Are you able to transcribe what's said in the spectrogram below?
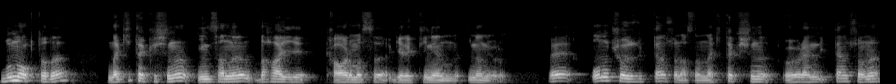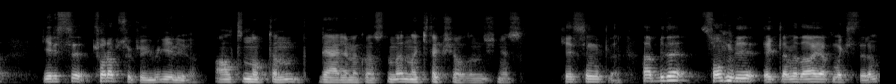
Bu noktada nakit akışını insanların daha iyi kavraması gerektiğine inan- inanıyorum. Ve onu çözdükten sonra aslında nakit akışını öğrendikten sonra gerisi çorap söküğü gibi geliyor. Altın noktanın değerleme konusunda nakit akışı olduğunu düşünüyorsun. Kesinlikle. Ha bir de son bir ekleme daha yapmak isterim.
